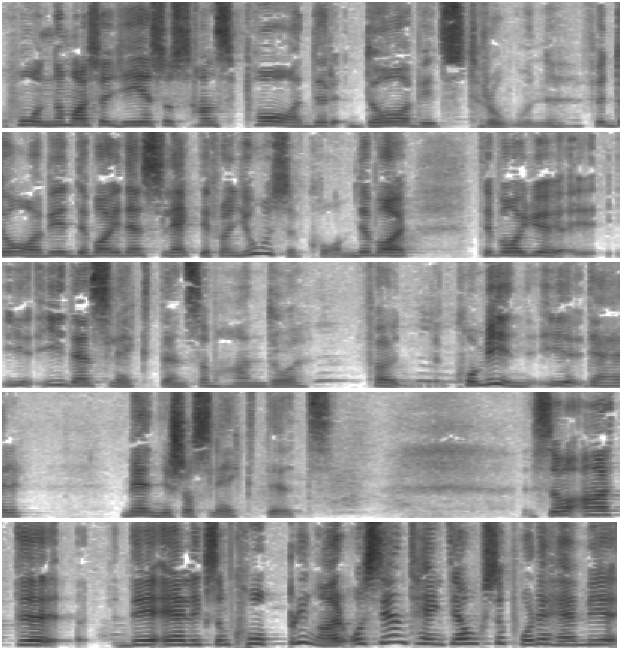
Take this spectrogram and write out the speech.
honom, alltså Jesus, hans fader Davids tron. För David, det var ju den släkt ifrån Josef kom. Det var, det var ju i, i den släkten som han då för, kom in i det här människosläktet. Så att eh, det är liksom kopplingar. Och sen tänkte jag också på det här med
